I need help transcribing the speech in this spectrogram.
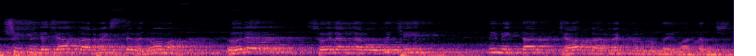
bu şekilde cevap vermek istemedim ama öyle söylemler oldu ki bir miktar cevap vermek durumundayım arkadaşlar.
